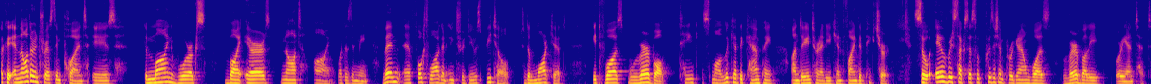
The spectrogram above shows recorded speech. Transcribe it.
Okay, another interesting point is the mind works by ears not I. What does it mean? When uh, Volkswagen introduced Beetle to the market, it was verbal. Think small. Look at the campaign on the internet. You can find the picture. So every successful position program was verbally oriented.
